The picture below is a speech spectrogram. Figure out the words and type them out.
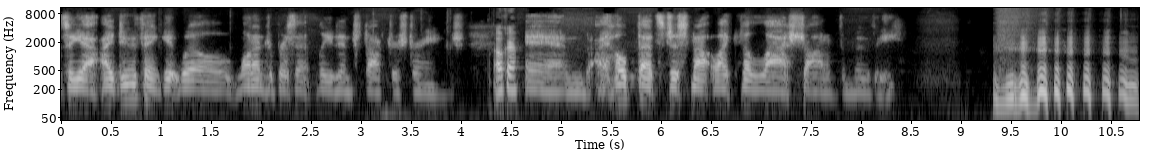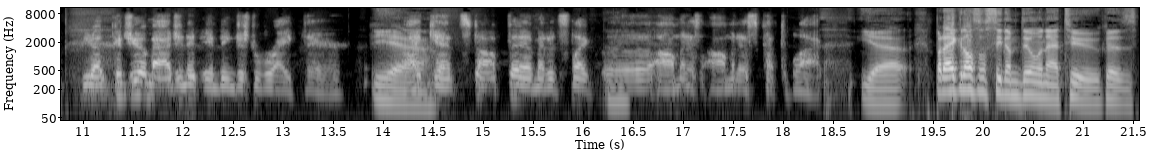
so yeah, I do think it will 100% lead into Doctor Strange, Okay. and I hope that's just not like the last shot of the movie. You know, could you imagine it ending just right there? Yeah. I can't stop them, and it's like uh, ominous, ominous cut to black. Yeah. But I can also see them doing that too cuz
